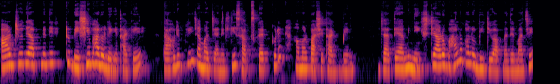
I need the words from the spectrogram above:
আর যদি আপনাদের একটু বেশি ভালো লেগে থাকে, তাহলে প্লিজ আমার চ্যানেলটি সাবস্ক্রাইব করে আমার পাশে থাকবেন। যাতে আমি নেক্সটে আরও ভালো ভালো ভিডিও আপনাদের মাঝে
